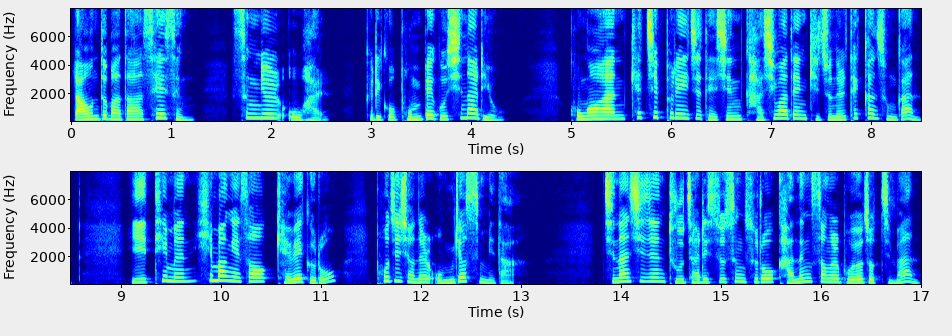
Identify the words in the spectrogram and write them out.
라운드마다 3승, 승률 5할, 그리고 봄배구 시나리오. 공허한 캐치프레이즈 대신 가시화된 기준을 택한 순간 이 팀은 희망에서 계획으로 포지션을 옮겼습니다. 지난 시즌 두 자릿수 승수로 가능성을 보여줬지만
